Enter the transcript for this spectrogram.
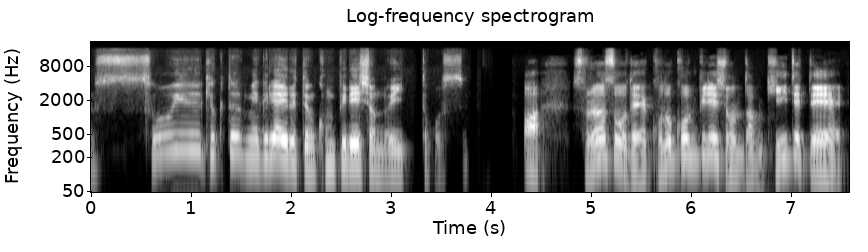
ます。そういう曲と巡り合えるっていうのコンピレーションのいいとこっす。あ、それはそうで、このコンピレーション多分聴いてて、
